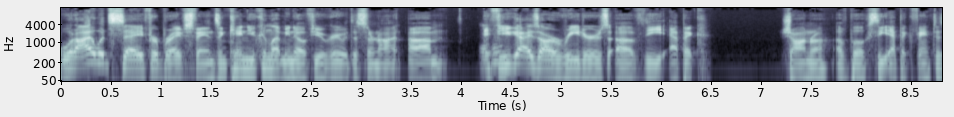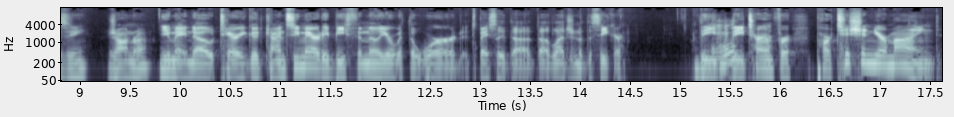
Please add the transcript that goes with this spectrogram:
what I would say for Braves fans, and Ken, you can let me know if you agree with this or not. Um, If you guys are readers of the epic genre of books, the epic fantasy genre, you may know Terry Goodkind, so you may already be familiar with the word. It's basically the the Legend of the Seeker. The the term for partition your mind,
